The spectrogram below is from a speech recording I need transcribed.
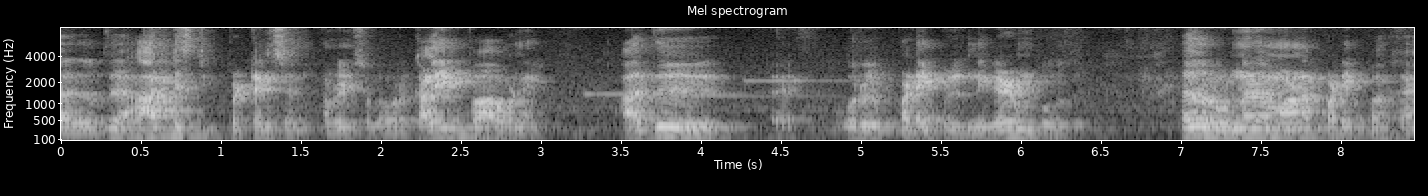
அது வந்து ஆர்டிஸ்டிக் ப்ரட்டன்ஷன் அப்படின்னு சொல்ல ஒரு கலை பாவனை. அது ஒரு படைப்பில் நிகழும்போது அது ஒரு உன்னதமான படைப்பாக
